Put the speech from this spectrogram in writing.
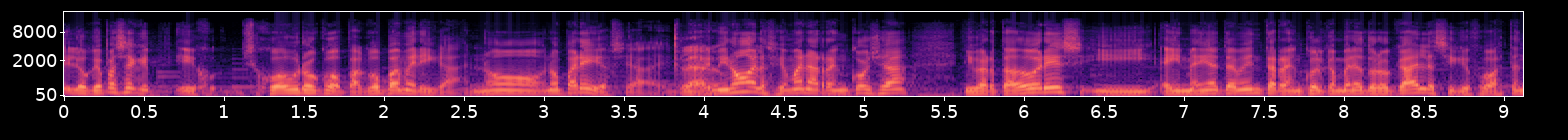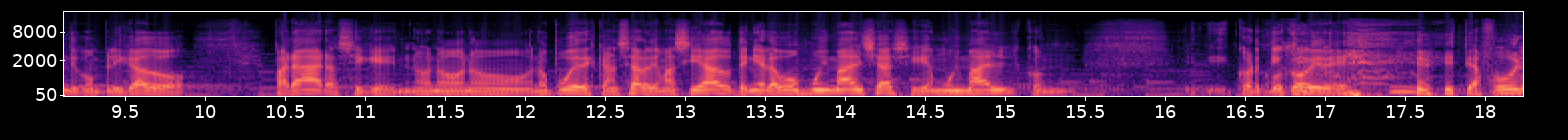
lo que pasa es que eh, se jugó Eurocopa, Copa América. No, no paré. O sea, Claro. terminó, la semana arrancó ya Libertadores y, e inmediatamente arrancó el campeonato local, así que fue bastante complicado parar, así que no, no, no, no pude descansar demasiado. Tenía la voz muy mal ya, llegué muy mal con corticoide, viste, a full,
